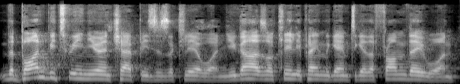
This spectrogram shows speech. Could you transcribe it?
the bond between you and Chappies is a clear one. You guys are clearly playing the game together from day one.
